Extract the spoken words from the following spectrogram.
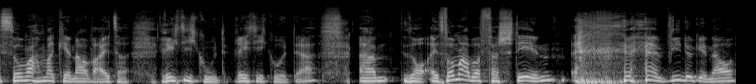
So machen wir genau weiter. Richtig gut, richtig gut, ja. Ähm, so, jetzt wollen wir aber verstehen, wie du genau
